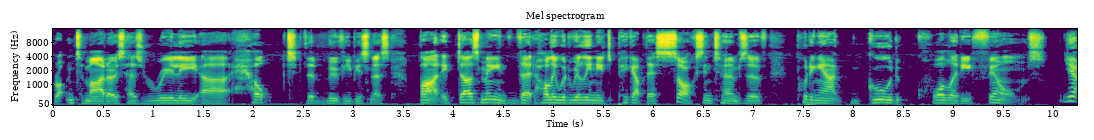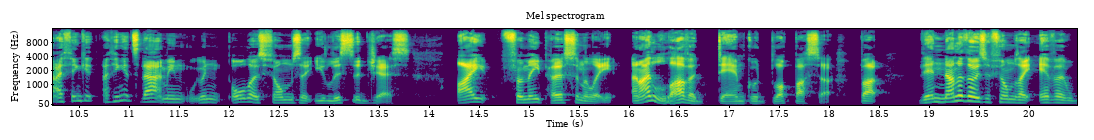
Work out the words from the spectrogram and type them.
Rotten Tomatoes has really uh, helped the movie business. But it does mean that Hollywood really needs to pick up their socks in terms of putting out good quality films. Yeah, I think it. I think it's that. I mean, when all those films that you listed, Jess, I, for me personally, and I love a damn good blockbuster, but then none of those are films I ever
